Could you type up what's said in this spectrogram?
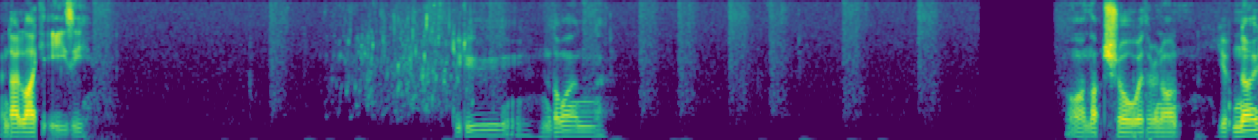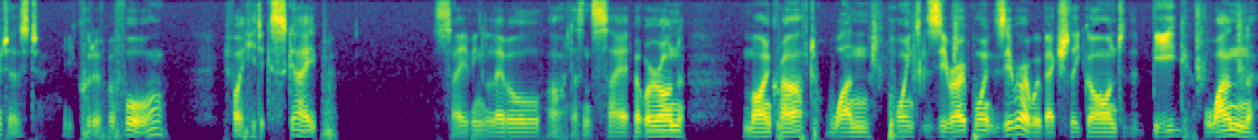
And I like it easy. Do do another one. Oh, I'm not sure whether or not you've noticed. You could have before. If I hit escape, saving level. Oh, it doesn't say it, but we're on Minecraft 1.0.0. We've actually gone to the big one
